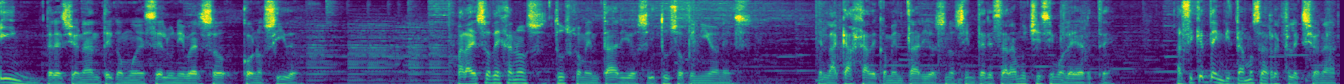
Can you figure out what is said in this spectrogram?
impresionante como es el universo conocido. Para eso déjanos tus comentarios y tus opiniones en la caja de comentarios, nos interesará muchísimo leerte. Así que te invitamos a reflexionar.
